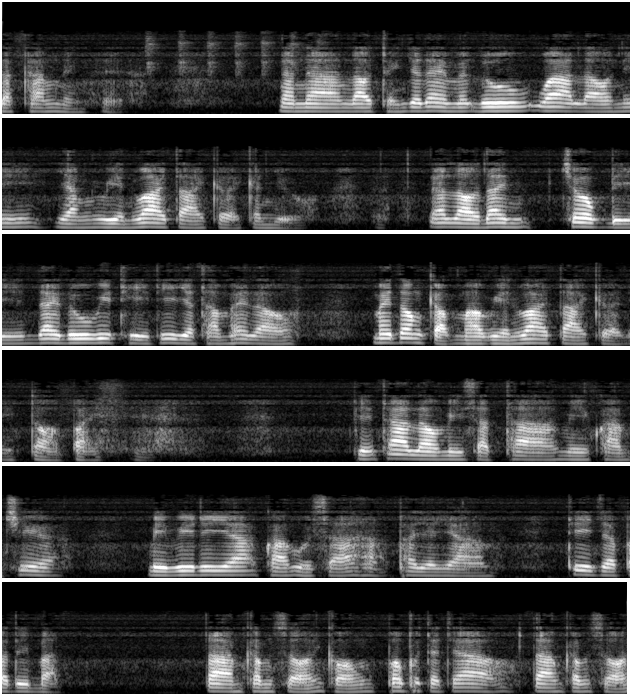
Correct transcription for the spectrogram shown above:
สักครั้งหนึ่งนานๆเราถึงจะได้รู้ว่าเรานี้ยังเวียนว่ายตายเกิดกันอยู่ แล้วเราได้โชคดีได้รู้วิธีที่จะทำให้เราไม่ต้องกลับมาเวียนว่ายตายเกิดอีกต่อไป เพียงถ้าเรามีศรัทธามีความเชื่อ มีวิริยะความอุตสาหะพยายาม ที่จะปฏิบัติ ตามคำสอนของพระพุทธเจ้า ตามคำสอน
